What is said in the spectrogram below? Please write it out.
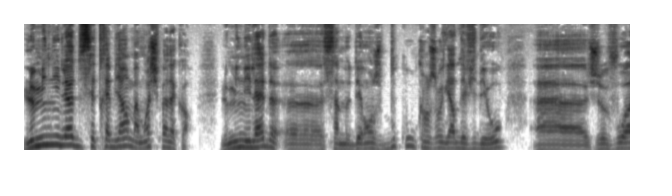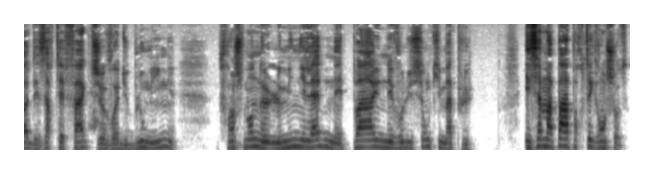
Le mini LED c'est très bien, bah moi je suis pas d'accord. Le mini LED, ça me dérange beaucoup quand je regarde des vidéos. Euh, je vois des artefacts, je vois du blooming. Franchement, ne- le mini LED n'est pas une évolution qui m'a plu. Et ça m'a pas apporté grand chose.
